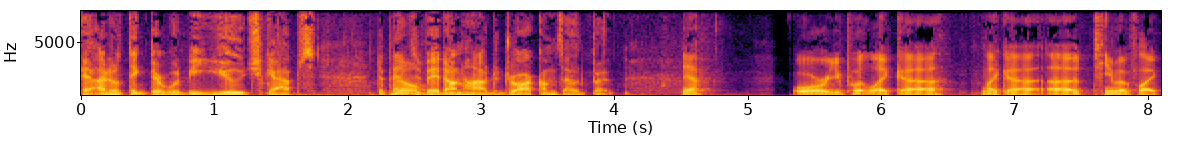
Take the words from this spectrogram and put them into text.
I don't think there would be huge gaps. Depends No. a bit on how the draw comes out, but Yeah. Or you put like a like a, a team of like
